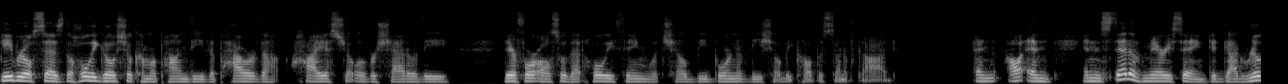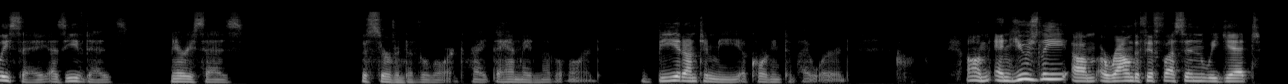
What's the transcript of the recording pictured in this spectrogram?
Gabriel says, "The Holy Ghost shall come upon thee; the power of the highest shall overshadow thee. Therefore, also that holy thing which shall be born of thee shall be called the Son of God." and uh, and and instead of Mary saying, "Did God really say?" as Eve does, Mary says, "The servant of the Lord, right? The handmaiden of the Lord. Be it unto me according to thy word." Um, and usually um, around the fifth lesson, we get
